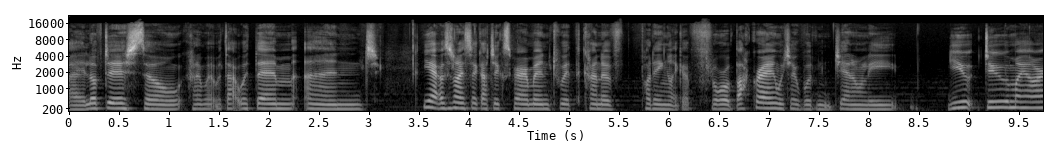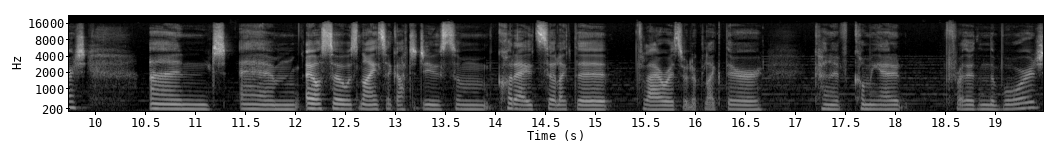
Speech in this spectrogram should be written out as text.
I loved it. So kind of went with that with them. And yeah, it was nice. I got to experiment with kind of putting like a floral background, which I wouldn't generally you do in my art. And um, I also it was nice. I got to do some cutouts, so like the flowers would look like they're kind of coming out further than the board,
